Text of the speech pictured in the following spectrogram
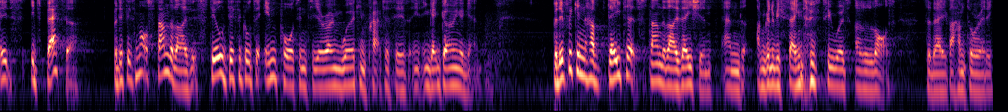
it's, it's better. But if it's not standardized, it's still difficult to import into your own working practices and, and get going again. But if we can have data standardization, and I'm going to be saying those two words a lot today if I haven't already,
